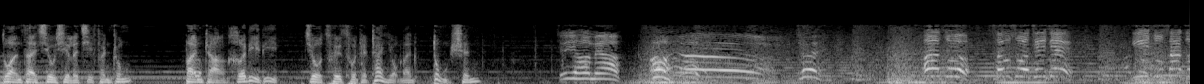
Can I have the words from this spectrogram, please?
短暂休息了几分钟，班长何丽丽就催促着战友们动身。休息好没有？啊！退。二组搜索前进，一组、三组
